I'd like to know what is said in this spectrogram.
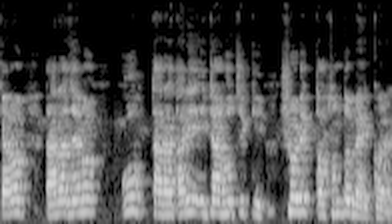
কারণ তারা যেন খুব তাড়াতাড়ি এটার হচ্ছে কি সঠিক তদন্ত বের করে।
